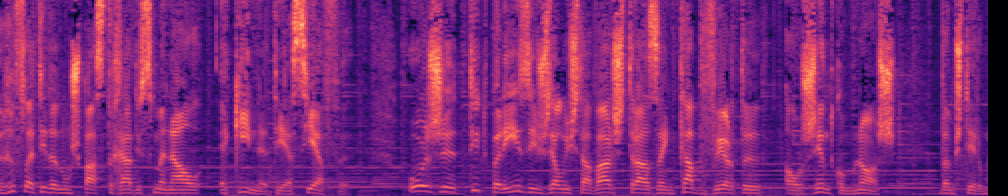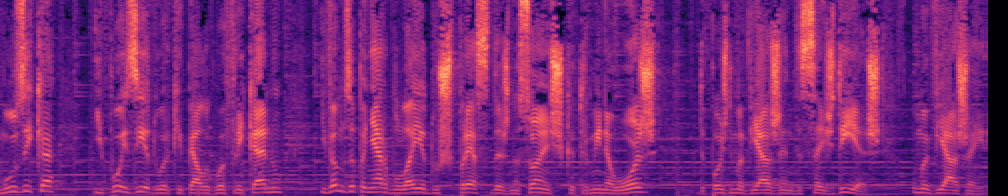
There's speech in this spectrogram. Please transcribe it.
refletida num espaço de rádio semanal aqui na TSF. Hoje, Tito Paris e José Luís Tavares trazem Cabo Verde ao Gente como nós. Vamos ter música e poesia do arquipélago africano e vamos apanhar boleia do Expresso das Nações que termina hoje, depois de uma viagem de seis dias. Uma viagem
